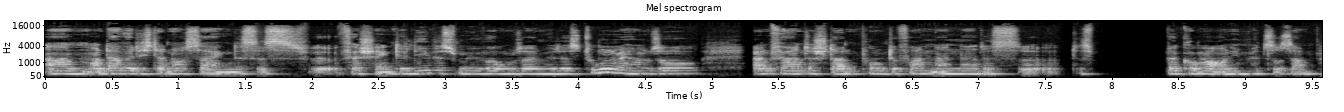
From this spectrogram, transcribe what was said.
Ähm, und da würde ich dann auch sagen, das ist äh, verschenkte Liebesmühe. Warum sollen wir das tun? Wir haben so entfernte Standpunkte voneinander. Das, äh, das da kommen wir auch nicht mehr zusammen.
